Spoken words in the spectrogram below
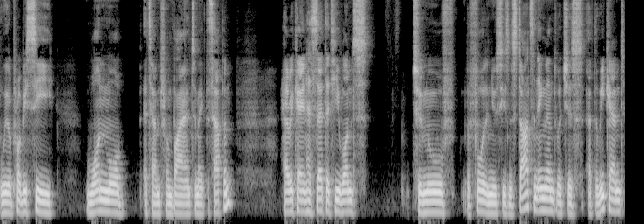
we will probably see one more attempt from Bayern to make this happen. Harry Kane has said that he wants to move before the new season starts in England, which is at the weekend.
